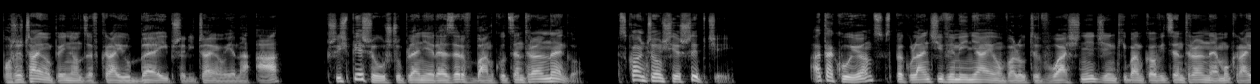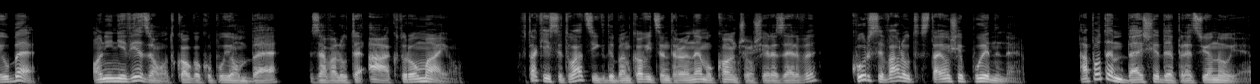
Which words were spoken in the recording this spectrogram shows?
pożyczają pieniądze w kraju B i przeliczają je na A, przyspieszy uszczuplenie rezerw banku centralnego. Skończą się szybciej. Atakując, spekulanci wymieniają waluty właśnie dzięki bankowi centralnemu kraju B. Oni nie wiedzą, od kogo kupują B za walutę A, którą mają. W takiej sytuacji, gdy bankowi centralnemu kończą się rezerwy, kursy walut stają się płynne, a potem B się deprecjonuje.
